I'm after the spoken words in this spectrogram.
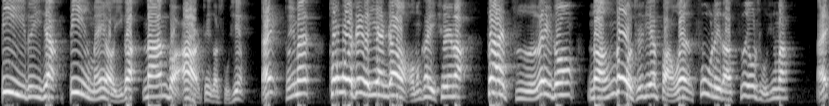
，B 对象并没有一个 number 二这个属性。哎，同学们，通过这个验证，我们可以确认了，在子类中能够直接访问父类的私有属性吗？哎，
